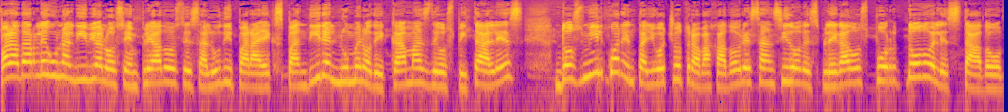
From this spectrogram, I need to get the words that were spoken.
para darle un alivio a los empleados de salud y para expandir el número de camas de hospitales, 2.048 trabajadores han sido desplegados por todo el estado.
